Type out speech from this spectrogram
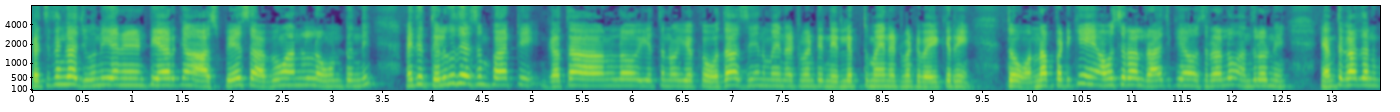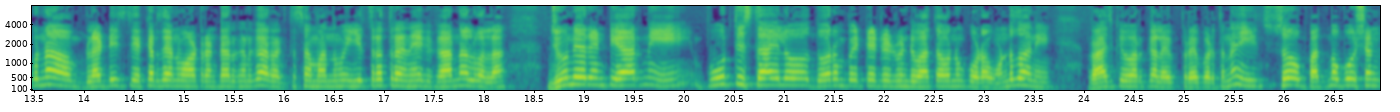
ఖచ్చితంగా జూనియర్ ఎన్టీఆర్కి ఆ స్పేస్ అభిమానుల్లో ఉంటుంది. అయితే తెలుగుదేశం పార్టీ గతంలో ఇతను యొక్క ఉదాసీనమైనటువంటి నిర్లిప్తమైనటువంటి వైఖరితో ఉన్నప్పటికీ అవసరాలు రాజకీయ అవసరాలు అందులోని ఎంత కాదనుకున్నా blood is thicker than water అంటారు కనుక రక్త సంబంధము ఇతరత్ర అనేక కారణాల వల్ల జూనియర్ ఎన్టీఆర్ని పూర్తి స్థాయిలో దూరం పెట్టేటటువంటి వాతావరణం కూడా ఉండదు అని రాజకీయ వర్గాలు అభిప్రాయపడుతున్నాయి. సో పద్మభూషణ్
